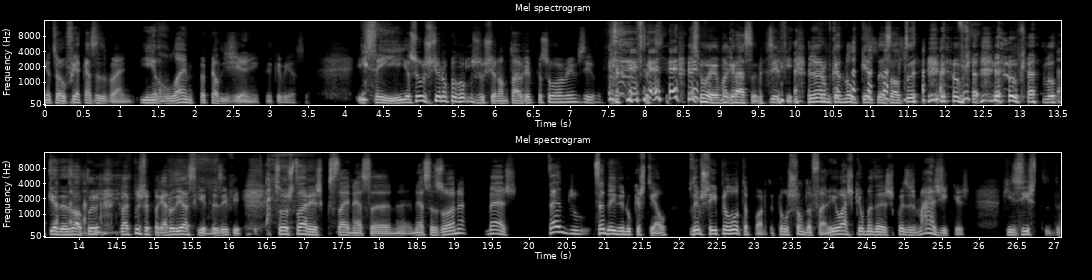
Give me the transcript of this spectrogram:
Então eu fui à casa de banho e enrolei-me de papel higiênico na cabeça. E saí, e o senhor não pagou, mas o senhor não me está a ver porque eu sou o homem invisível. é uma graça, mas enfim, mas eu era um bocado maluquete nessa altura, era um bocado, era um bocado maluquete nessa altura, claro que depois foi pagar no dia a seguir, mas enfim, são histórias que se têm nessa, nessa zona, mas estando, estando ainda no castelo, podemos sair pela outra porta, pelo chão da feira. Eu acho que é uma das coisas mágicas que existe de,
